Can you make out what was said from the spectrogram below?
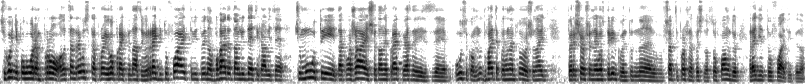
Сьогодні поговоримо про Олександра Усика, про його проект під назвою Ready to Fight. Відповідно, багато там людей цікавиться, чому ти так вважаєш, що даний проект пов'язаний з е, Усиком. Ну, давайте поглянемо з того, що навіть перейшовши на його сторінку, він тут на, в шапці профіля написано So Founder Ready to Fight, відповідно.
